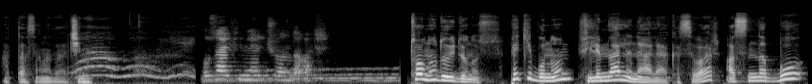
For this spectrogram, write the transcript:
Hatta sana da açayım. Uzay filmlerinin çoğunda var. Tonu duydunuz. Peki bunun filmlerle ne alakası var? Aslında bu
